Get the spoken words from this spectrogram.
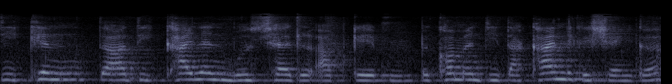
die Kinder, die keinen Wunschzettel abgeben, bekommen die da keine Geschenke?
